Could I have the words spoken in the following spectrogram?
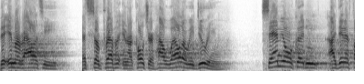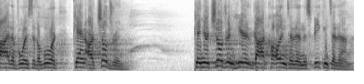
the immorality that's so prevalent in our culture. How well are we doing? Samuel couldn't identify the voice of the Lord. Can our children? Can your children hear God calling to them and speaking to them?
